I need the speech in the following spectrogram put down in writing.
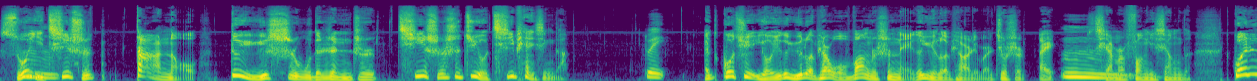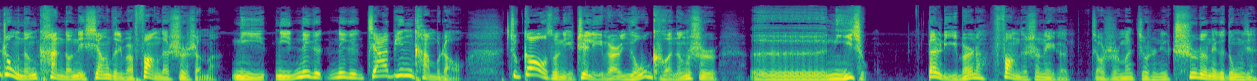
所以其实大脑对于事物的认知其实是具有欺骗性的。对。哎，过去有一个娱乐片，我忘了是哪个娱乐片里边，就是哎，嗯，前面放一箱子，观众能看到那箱子里面放的是什么，你你那个那个嘉宾看不着，就告诉你这里边有可能是呃泥鳅，但里边呢放的是那个叫什么，就是那个吃的那个东西，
